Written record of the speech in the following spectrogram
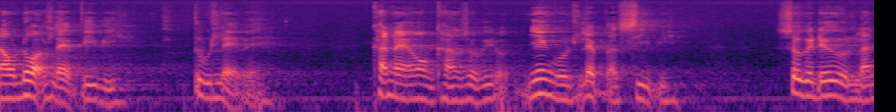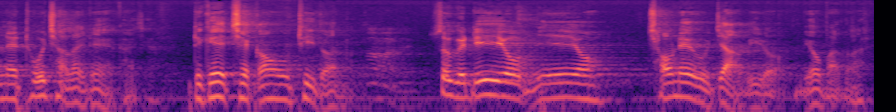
နောင်တော့လှည့်ပြီးပြီသူ့လှည့်ပဲခဏအောင်ခံဆိုပြီးတော့မြင်းကိုလှက်ပတ်စီးပြီးစုကတေကိုလမ်းနဲ့ထိုးချလိုက်တဲ့အခါကျတကယ်ချက်ကောင်းကိုထိသွားတော့စုကတိရောမြင်းရောချောင်းထဲကိုကြပြီးတော့မျောပါသွားတယ်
